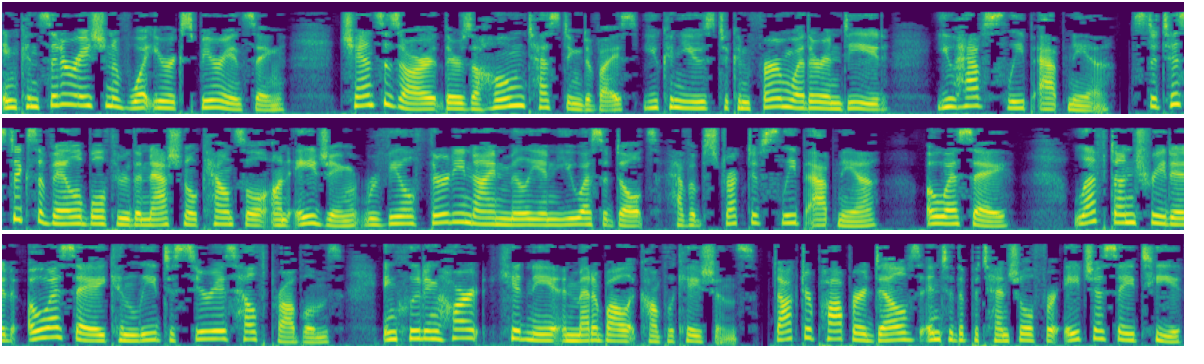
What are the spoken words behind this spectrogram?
In consideration of what you're experiencing, chances are there's a home testing device you can use to confirm whether indeed you have sleep apnea. Statistics available through the National Council on Aging reveal 39 million U.S. adults have obstructive sleep apnea, OSA, Left untreated, OSA can lead to serious health problems, including heart, kidney, and metabolic complications. Dr. Popper delves into the potential for HSAT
